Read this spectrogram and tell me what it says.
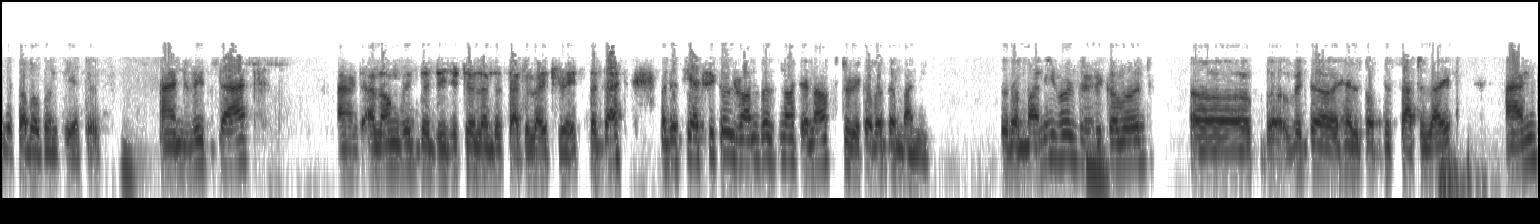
the suburban theaters. Mm. And with that, and along with the digital and the satellite rates, but that, but the theatrical run was not enough to recover the money. So the money was hmm. recovered uh, with the help of the satellite and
